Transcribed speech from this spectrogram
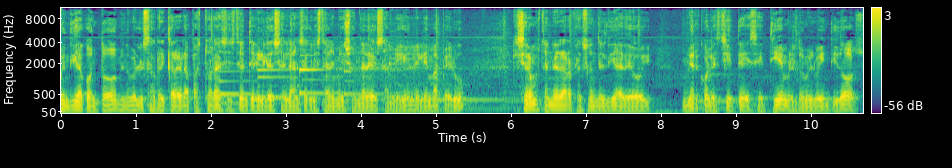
buen día con todos. Mi nombre es Luis Enrique Carrera, pastor asistente de la Iglesia Alianza Cristiana y Misionera de San Miguel en Lima, Perú. Quisiéramos tener la reflexión del día de hoy, miércoles 7 de septiembre del 2022.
